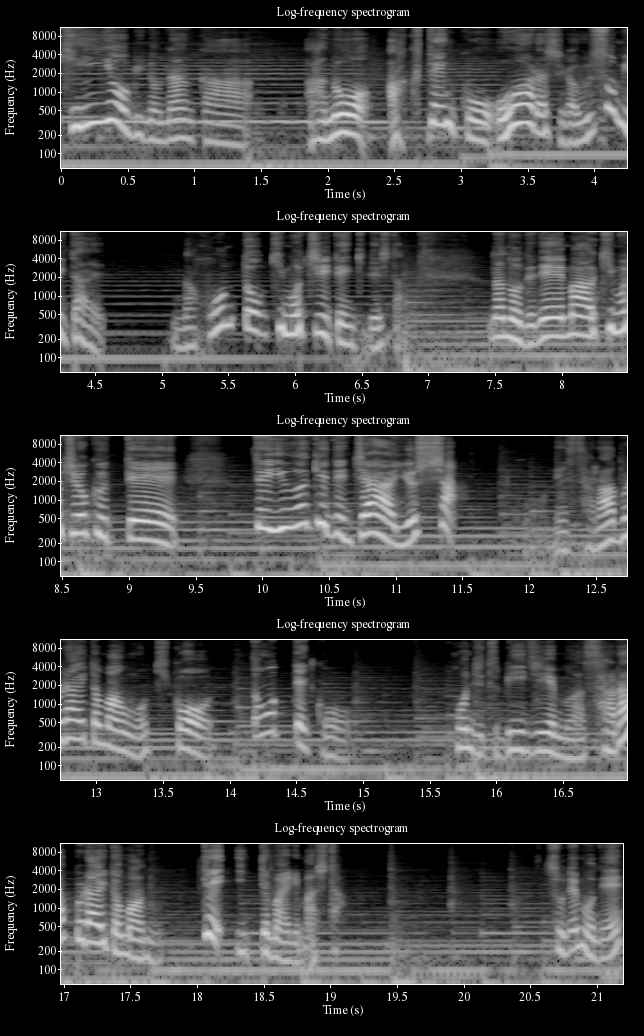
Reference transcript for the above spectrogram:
金曜日のなんか、あの悪天候、大嵐が嘘みたいな、本当気持ちいい天気でした。なのでね、まあ気持ちよくって、っていうわけで、じゃあ、よっしゃ、こうね、サラ・ブライトマンを聴こうと思って、こう、本日 BGM はサラ・ブライトマンって言ってまいりました。そう、でもね、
